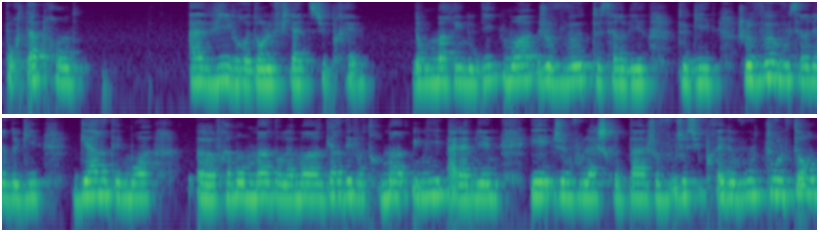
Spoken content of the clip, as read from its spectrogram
pour t'apprendre à vivre dans le fiat suprême. Donc Marie nous dit, moi, je veux te servir de guide, je veux vous servir de guide, gardez-moi euh, vraiment main dans la main, gardez votre main unie à la mienne. Et je ne vous lâcherai pas, je, je, suis près de vous tout le temps,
